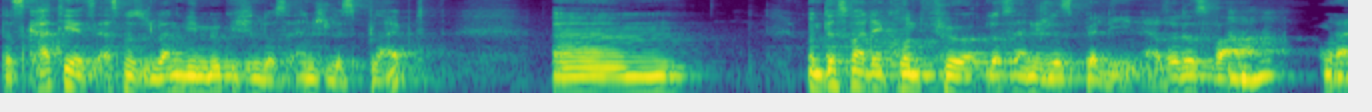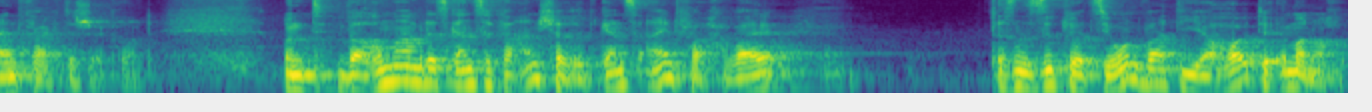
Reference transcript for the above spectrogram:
dass Katja jetzt erstmal so lange wie möglich in Los Angeles bleibt. Ähm, und das war der Grund für Los Angeles Berlin. Also das war mhm. ein rein faktischer Grund. Und warum haben wir das Ganze veranstaltet? Ganz einfach, weil das eine Situation war, die ja heute immer noch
